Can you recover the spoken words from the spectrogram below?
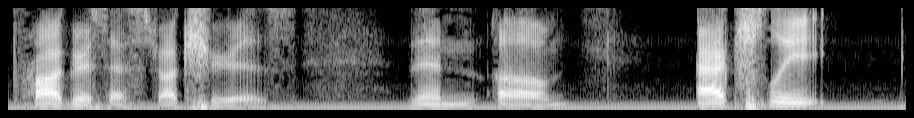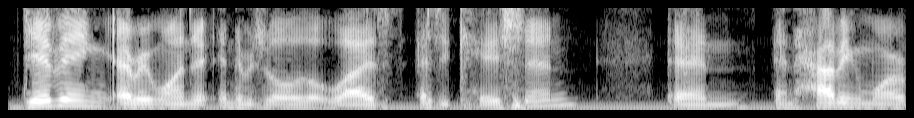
progress as structure is, then um, actually giving everyone an individualized education and and having more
